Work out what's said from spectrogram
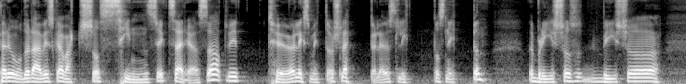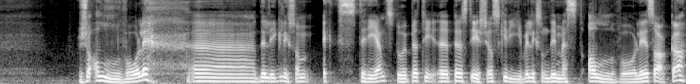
perioder der vi skal ha vært så sinnssykt seriøse at vi tør liksom ikke å slippe løs litt på snippen. Det blir så, blir så, blir så alvorlig. Eh, det ligger liksom ekstremt stor eh, prestisje i å skrive liksom de mest alvorlige saka,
